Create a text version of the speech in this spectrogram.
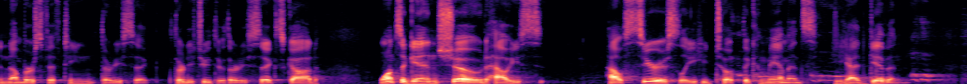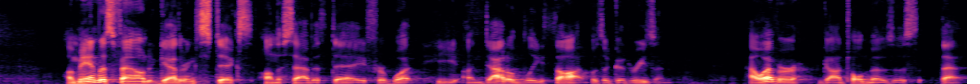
In Numbers 15, 36, 32 through 36, God once again showed how, he, how seriously he took the commandments he had given. A man was found gathering sticks on the Sabbath day for what he undoubtedly thought was a good reason. However, God told Moses that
